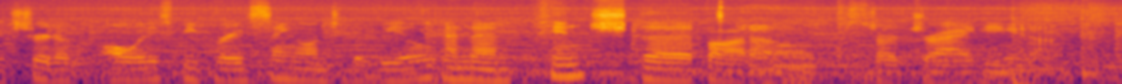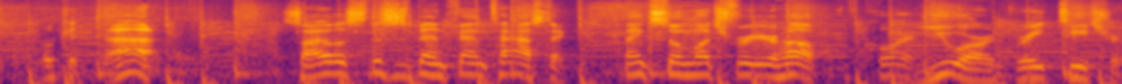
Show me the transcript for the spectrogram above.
Make sure to always be bracing onto the wheel and then pinch the bottom, start dragging it up. Look at that. Silas, this has been fantastic. Thanks so much for your help. Of course. You are a great teacher.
